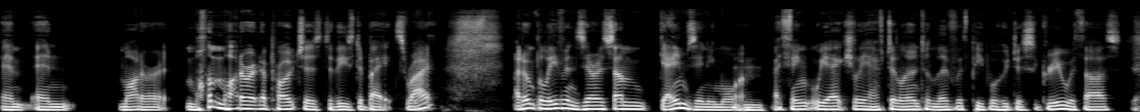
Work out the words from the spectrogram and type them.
and and moderate moderate approaches to these debates, right? I don't believe in zero sum games anymore. Mhm. I think we actually have to learn to live with people who disagree with us Yeah.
